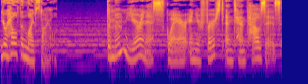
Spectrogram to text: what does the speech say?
Your health and lifestyle. The Moon Uranus square in your first and 10th houses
